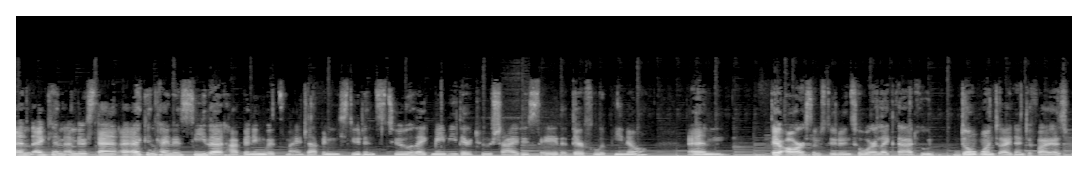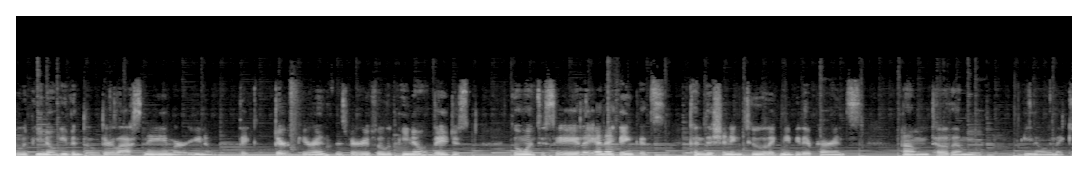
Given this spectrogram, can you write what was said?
and i can understand i, I can kind of see that happening with my japanese students too like maybe they're too shy to say that they're filipino. And there are some students who are like that who don't want to identify as filipino even though their last name or you know like their appearance is very filipino. They just don't want to say like and i think it's conditioning too like maybe their parents um, tell them you know, like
